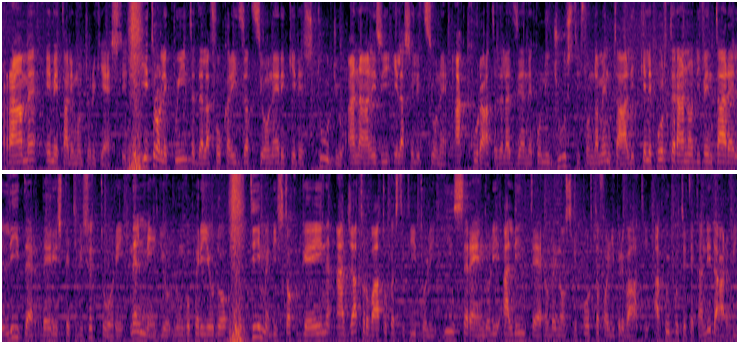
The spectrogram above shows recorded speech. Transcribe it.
rame e metalli molto richiesti. Dietro le quinte della focalizzazione richiede studio, analisi e la selezione accurata delle aziende con i giusti fondamentali che le porteranno a diventare leader dei rispettivi settori nel medio-lungo periodo. Il team di Stockgain ha già trovato questi titoli inserendoli all'interno dei nostri portafogli privati a cui potete candidarvi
